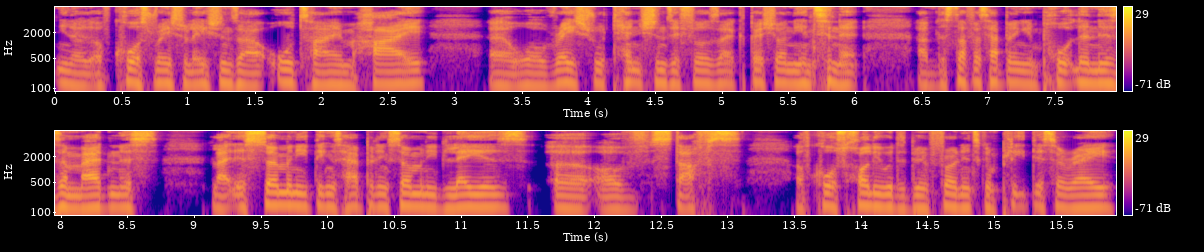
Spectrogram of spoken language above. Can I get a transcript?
you know, of course, race relations are all time high. Uh, or racial tensions, it feels like, especially on the internet. Um, the stuff that's happening in Portland is a madness. Like there's so many things happening, so many layers uh, of stuffs. Of course, Hollywood has been thrown into complete disarray.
